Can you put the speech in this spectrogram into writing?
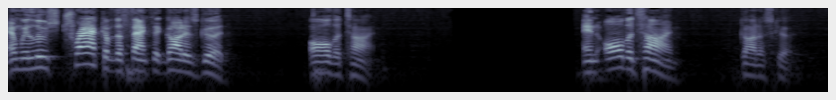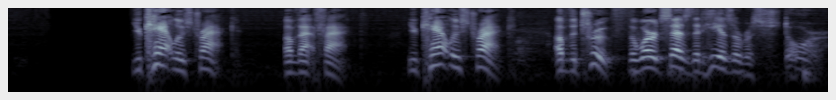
And we lose track of the fact that God is good all the time. And all the time, God is good. You can't lose track of that fact. You can't lose track of the truth. The word says that He is a restorer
